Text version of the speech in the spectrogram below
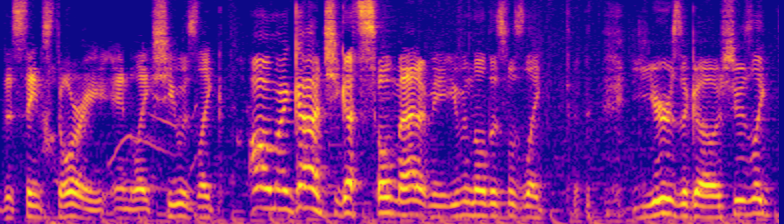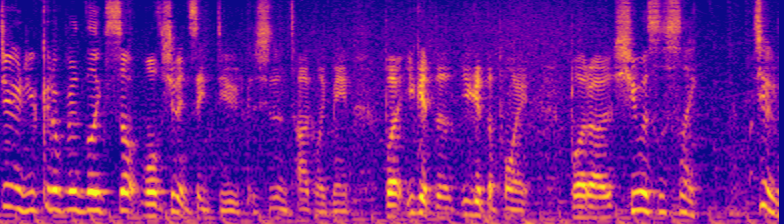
this same story, and like she was like, "Oh my god!" She got so mad at me, even though this was like years ago. She was like, "Dude, you could have been like so." Well, she didn't say "dude" because she didn't talk like me, but you get the you get the point. But uh, she was just like, "Dude,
